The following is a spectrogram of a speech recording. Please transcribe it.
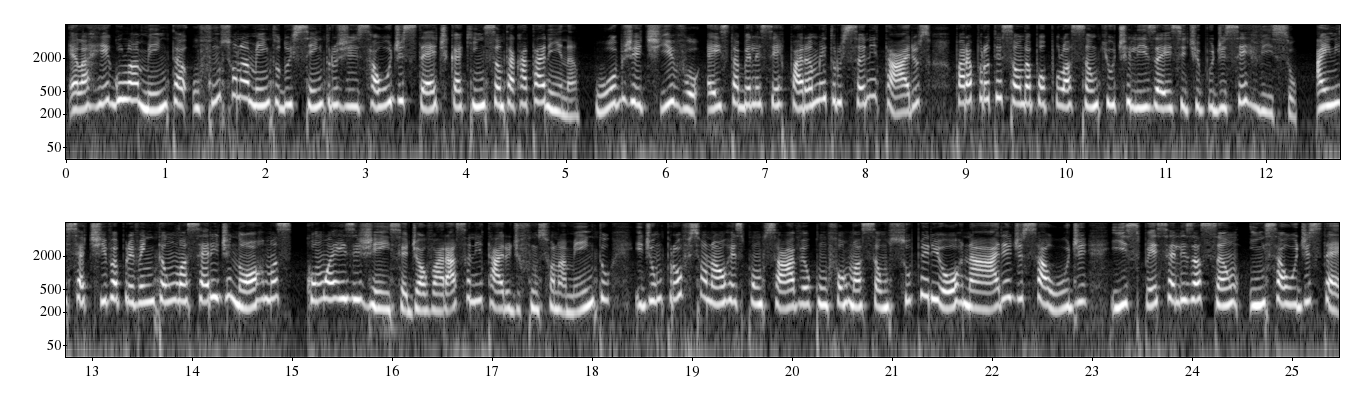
ela regulamenta o funcionamento dos centros de saúde estética aqui em Santa Catarina. O objetivo é estabelecer parâmetros sanitários para a proteção da população que utiliza esse tipo de serviço. A iniciativa prevê então uma série de normas, como a exigência de alvará sanitário de funcionamento e de um profissional responsável com formação superior na área de saúde e especialização em saúde estética.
